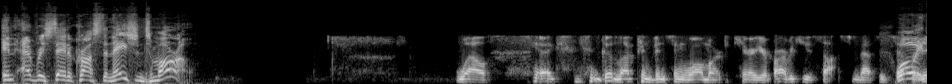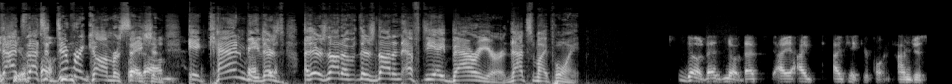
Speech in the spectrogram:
in every state across the nation tomorrow. Well, good luck convincing Walmart to carry your barbecue sauce. That's a well, wait, that's issue. that's a different conversation. But, um, it can be. There's there's not a there's not an FDA barrier. That's my point. No, that no, that's I, I I take your point. I'm just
